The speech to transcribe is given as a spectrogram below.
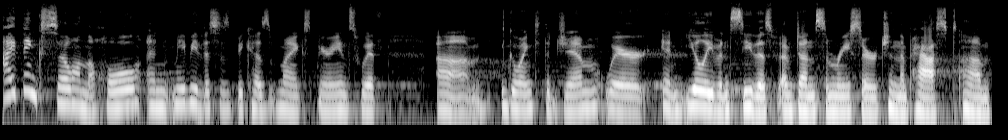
I think so on the whole, and maybe this is because of my experience with um, going to the gym, where, and you'll even see this, I've done some research in the past um,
